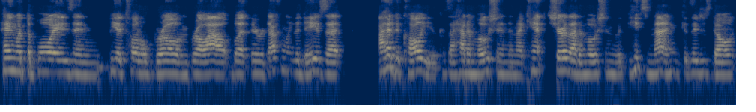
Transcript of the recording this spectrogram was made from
hang with the boys and be a total bro and bro out. But there were definitely the days that i had to call you because i had emotion and i can't share that emotion with these men because they just don't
